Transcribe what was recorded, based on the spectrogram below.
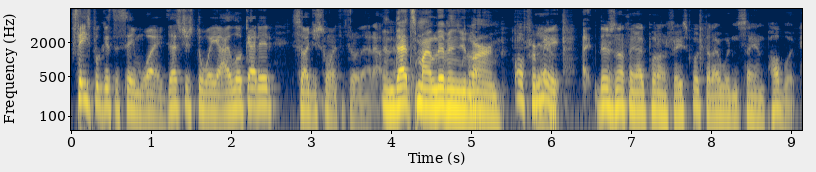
Facebook is the same way. That's just the way I look at it. So I just wanted to throw that out. and that's my living and you learn. Well, for me, there's nothing I'd put on Facebook that I wouldn't say in public.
